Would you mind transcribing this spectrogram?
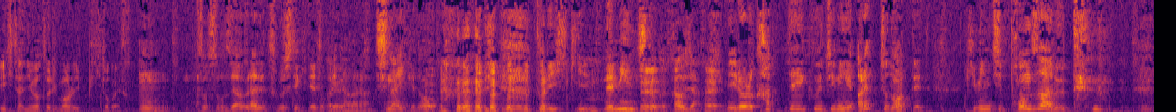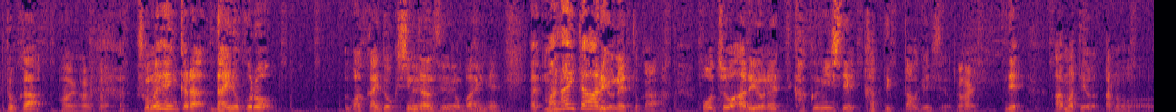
生きた鶏丸一匹とかですか？うん。そうそう。じゃあ裏で潰してきてとか言いながらしないけど 取引でミンチとか買うじゃん、いろいろ買っていくうちにあれ？ちょっと待って。君んちポン酢ある？っ てとか。はいはいはいその辺から台所若い独身男性の場合ね、えまな板あるよね？とか。包丁あるよね？って確認して買ってきたわけですよ、はい。であ待てよ。あの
